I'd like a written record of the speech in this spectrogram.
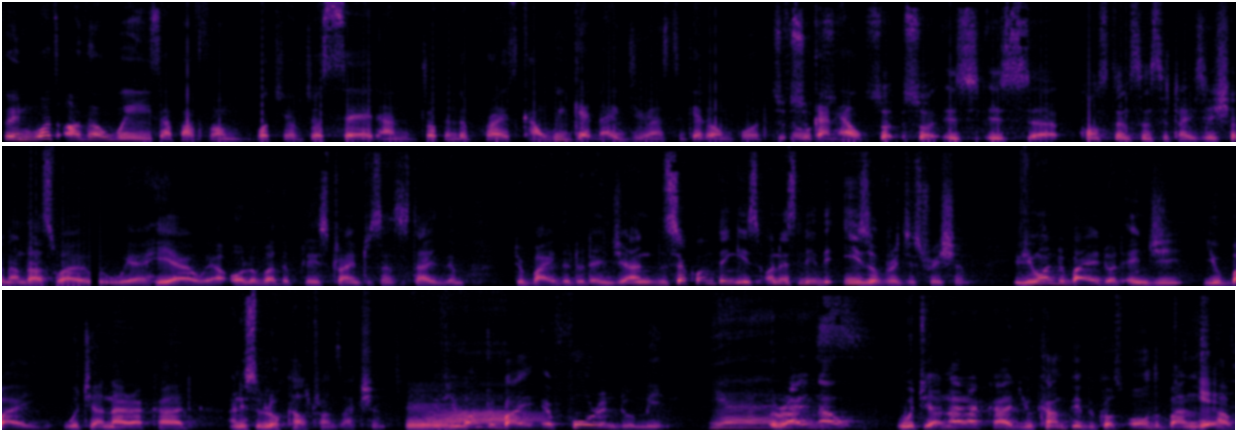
So in what other ways, apart from what you have just said and dropping the price, can we get Nigerians to get on board so, we can help? So, so it's, it's uh, constant sensitization, and that's why we are here. We are all over the place trying to sensitize them to buy the .ng. And the second thing is honestly the ease of registration. If you want to buy a .ng, you buy with your Naira card, and it's a local transaction. If you want to buy a foreign domain, Yeah. right now with your Naira card, you can't pay because all the banks have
